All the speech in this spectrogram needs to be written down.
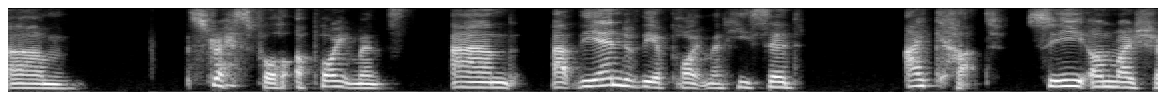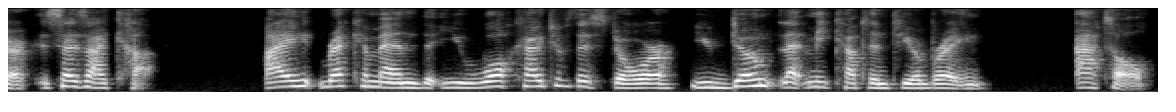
um, stressful appointments. And at the end of the appointment, he said, I cut. See on my shirt, it says I cut. I recommend that you walk out of this door. You don't let me cut into your brain at all.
